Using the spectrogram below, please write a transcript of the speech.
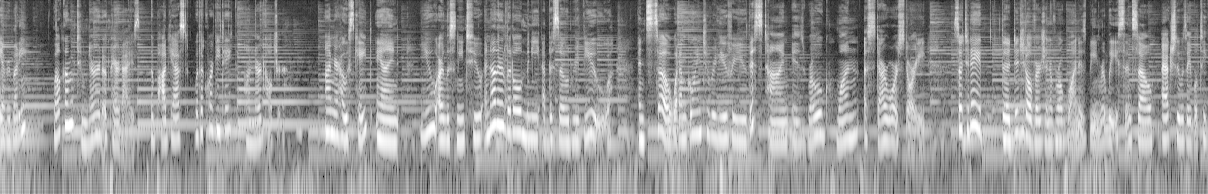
everybody. Welcome to Nerd of Paradise, the podcast with a quirky take on nerd culture. I'm your host, Kate, and you are listening to another little mini episode review. And so, what I'm going to review for you this time is Rogue One, a Star Wars story. So, today, the digital version of Rogue One is being released, and so I actually was able to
